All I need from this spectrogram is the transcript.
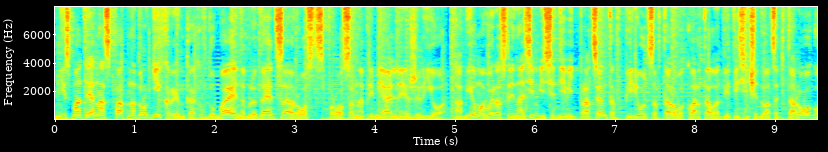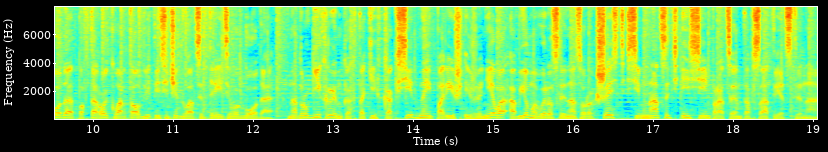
Несмотря на спад на других рынках, в Дубае наблюдается рост спроса на премиальное жилье. Объемы выросли на 79% в период со второго квартала 2022 года по второй квартал 2023 года. На других рынках, таких как Сидней, Париж и Женева, объемы выросли на 46, 17 и 7% соответственно.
